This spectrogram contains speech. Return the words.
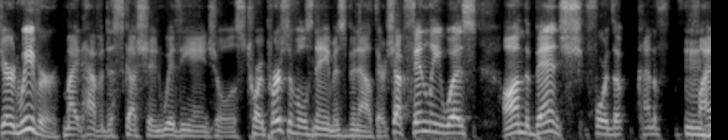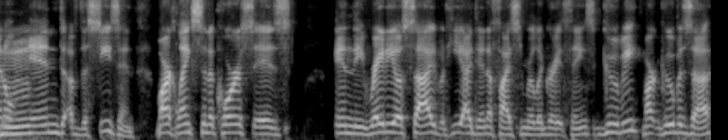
Jered Weaver might have a discussion with the Angels. Troy Percival's name has been out there. Chuck Finley was on the bench for the kind of final Mhm. end of the season. Mark Langston, of course, is in the radio side, but he identifies some really great things. Gooby, Mark Gubicza,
